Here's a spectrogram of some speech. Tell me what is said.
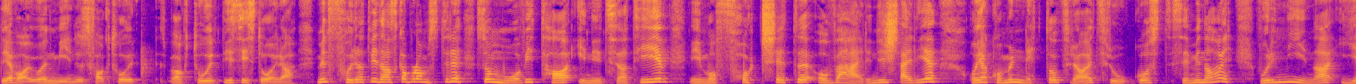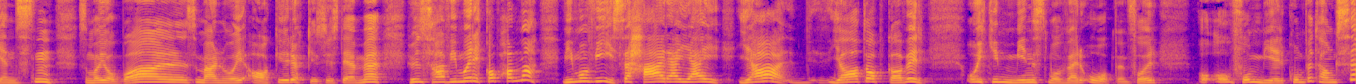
Det var jo en minusfaktor faktor de siste åra. Men for at vi da skal blomstre, så må vi ta initiativ. Vi må fortsette å være nysgjerrige. Og jeg kommer nettopp fra et frokostseminar hvor Nina Jensen, som har jobba, som er nå i Aker Røkke-systemet, hun sa vi må rekke opp handa! Vi må vise 'her er jeg'. Ja, ja til oppgaver. Og ikke minst må vi være åpen for å, å få mer kompetanse.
